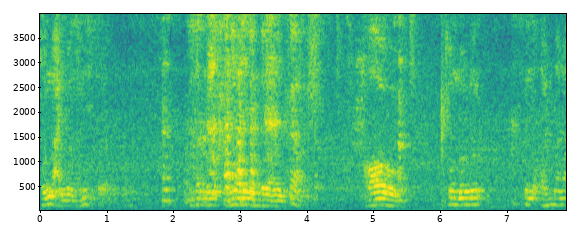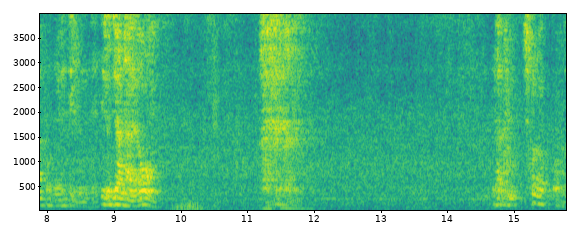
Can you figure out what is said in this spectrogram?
돈 많이 버는 사람이 있더라고요. 그 사람들 가만히 있는데 보니까 어우 돈 벌면 근데 얼마나 벌어야 되는데 이러잖아요. 나는 천억 벌었다.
